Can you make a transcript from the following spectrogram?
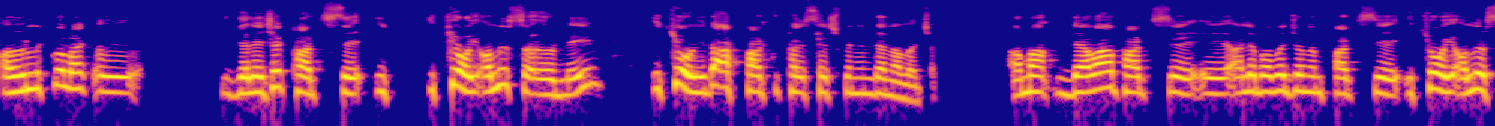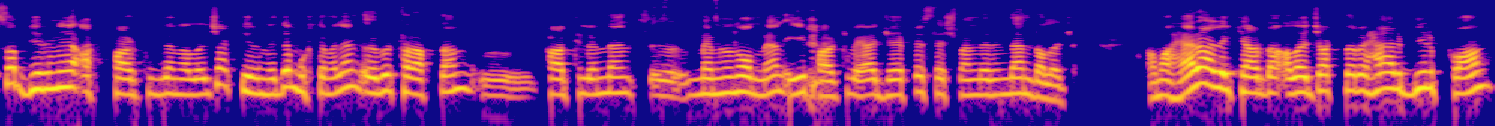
ağırlıklı olarak e, Gelecek Partisi iki oy alırsa örneğin iki oyu da AK Parti seçmeninden alacak. Ama Deva Partisi, e, Ali Babacan'ın partisi iki oy alırsa birini AK Parti'den alacak, birini de muhtemelen öbür taraftan e, partilerinden e, memnun olmayan İyi Parti veya CHP seçmenlerinden de alacak. Ama her halükarda alacakları her bir puan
